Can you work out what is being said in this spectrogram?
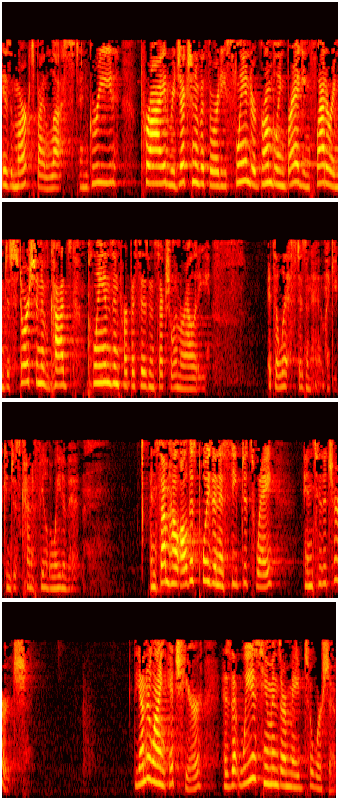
is marked by lust and greed, pride, rejection of authority, slander, grumbling, bragging, flattering, distortion of God's plans and purposes, and sexual immorality. It's a list, isn't it? Like you can just kind of feel the weight of it. And somehow all this poison has seeped its way into the church. The underlying itch here is that we as humans are made to worship,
